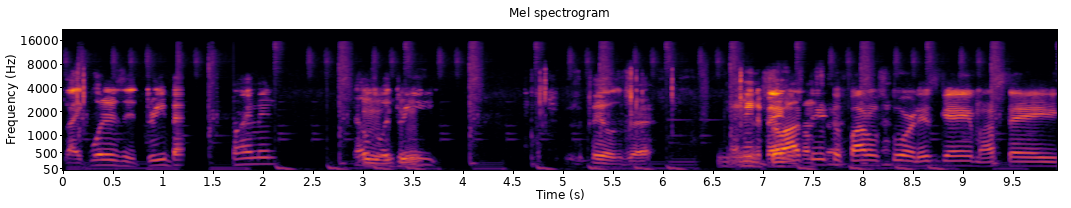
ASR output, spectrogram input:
like what is it three back linemen? That was mm-hmm. what three the Bills, bro. I mean the Bengals. So I think the final score of this game, I say,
